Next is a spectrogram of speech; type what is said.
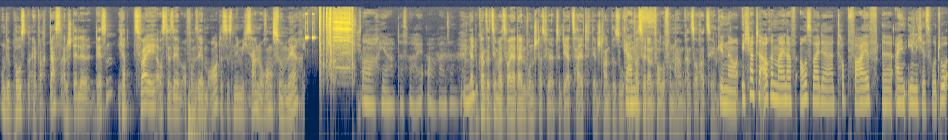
und wir posten einfach das anstelle dessen. Ich habe zwei aus derselben, auch vom selben Ort. Das ist nämlich Saint-Laurent-sur-Mer. Ach ja, das war oh, Wahnsinn. Mhm. Ja, du kannst erzählen, weil es war ja dein Wunsch, dass wir zu der Zeit den Strand besuchen. Ganz- und was wir dann vorgefunden haben, kannst du auch erzählen. Genau. Ich hatte auch in meiner Auswahl der Top 5 äh, ein ähnliches Foto,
